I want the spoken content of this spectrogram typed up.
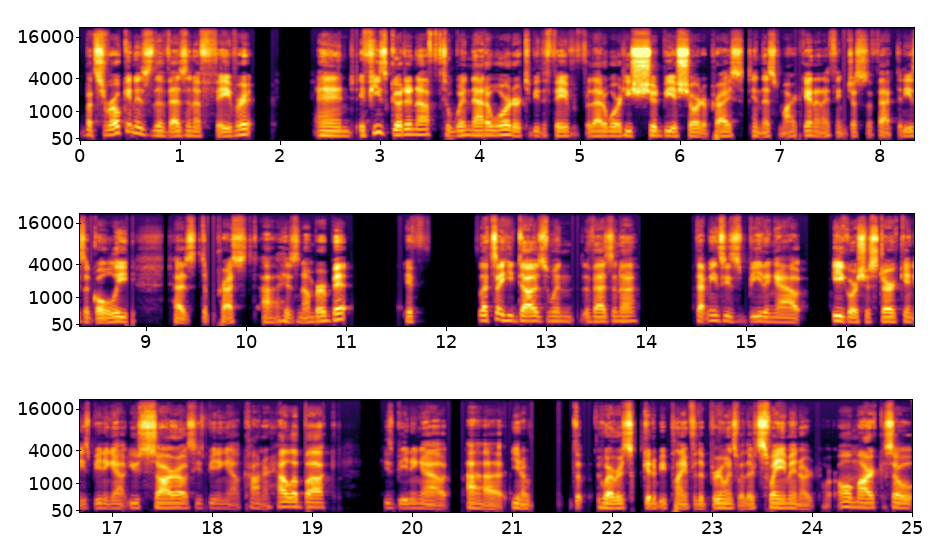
But Sorokin is the Vezina favorite. And if he's good enough to win that award or to be the favorite for that award, he should be a shorter price in this market. And I think just the fact that he's a goalie has depressed uh, his number a bit. If, let's say, he does win the Vezina, that means he's beating out Igor Shesterkin, he's beating out Juuse Saros, he's beating out Connor Hellebuyck, he's beating out, uh, you know, the, whoever's going to be playing for the Bruins, whether it's Swayman or, or Ullmark. So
